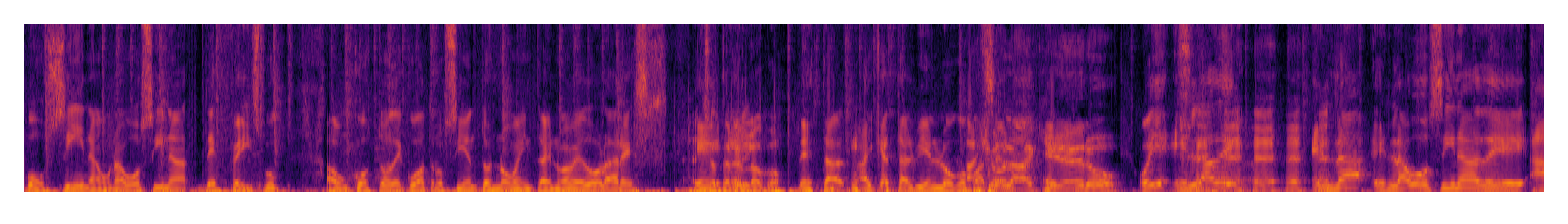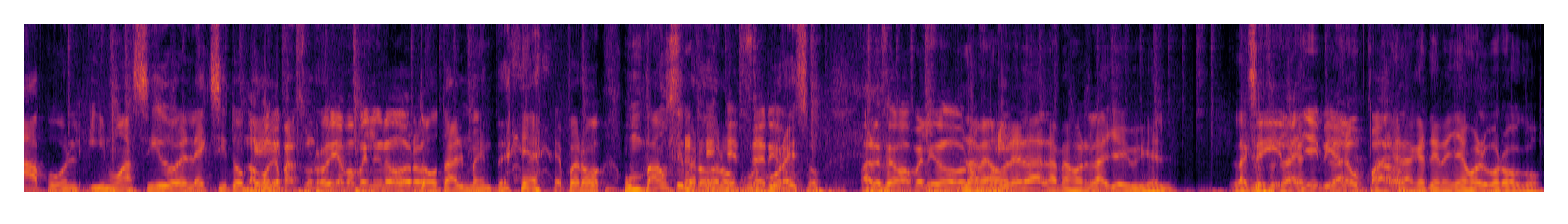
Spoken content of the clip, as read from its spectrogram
bocina, una bocina de Facebook a un costo de 499 dólares. Tú eres eh, loco. está- hay que estar bien loco para hacerlo. la Eh, quiero. Oye, es la de es la, es la bocina de Apple y no ha sido el éxito No, que porque parece un rollo de papel inodoro. totalmente, pero un bounty pero de ¿En los serio? gruesos. Parece papel inodoro. La mejor, es la, la mejor es la JBL. La Sí, la que tiene Ñejo el Broco.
